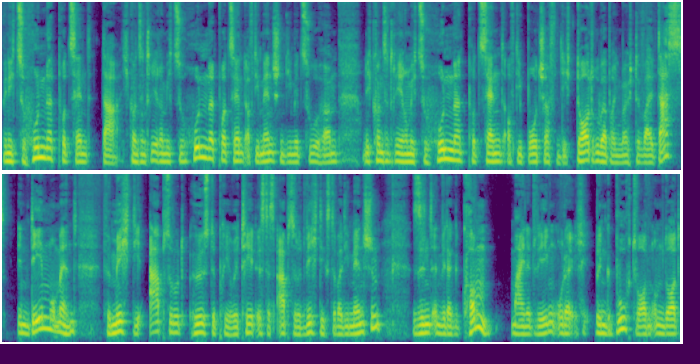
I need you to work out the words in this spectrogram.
bin ich zu 100 Prozent da. Ich konzentriere mich zu 100 Prozent auf die Menschen, die mir zuhören und ich konzentriere mich zu 100 Prozent auf die Botschaften, die ich dort rüberbringen möchte, weil das in dem Moment für mich die absolut höchste Priorität ist, das absolut Wichtigste, weil die Menschen sind entweder gekommen, meinetwegen, oder ich bin gebucht worden, um dort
